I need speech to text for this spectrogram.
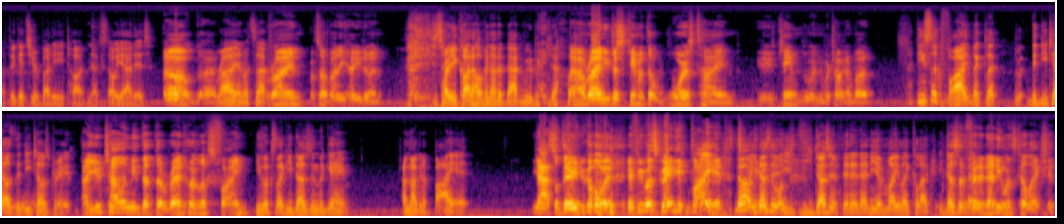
I think it's your buddy Todd next. Oh yeah, it is. Oh god, Ryan, what's up? Ryan, what's up, buddy? How you doing? Sorry, you caught Alvin out of bad mood right now. Uh, Ryan, you just came at the worst time. You came when we're talking about. These look fine. Like, look, the details. The details great. Are you telling me that the Red Hood looks fine? He looks like he does in the game. I'm not gonna buy it. Yeah, so there you go. if he was great, you'd buy it. No, he doesn't. He, he doesn't fit in any of my like collection. He doesn't doesn't, fit in anyone's collection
